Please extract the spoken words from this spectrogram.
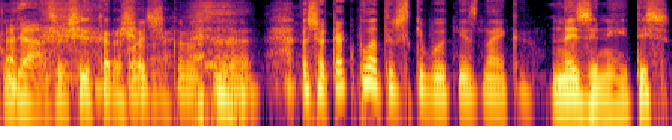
Да, звучит хорошо. Очень круто, да. Слушай, а как по-латышски будет Незнайка? Незнайтесь.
